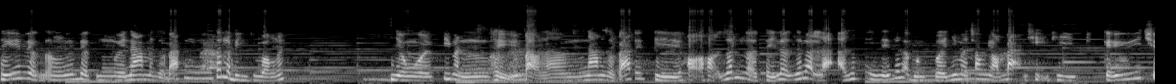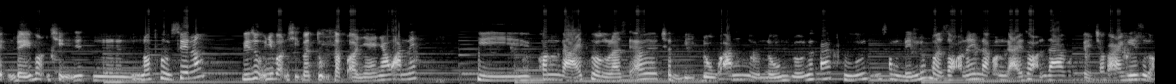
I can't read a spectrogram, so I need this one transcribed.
thấy cái việc cái việc người nam mà rửa bát rất là bình thường ấy. Nhiều người khi mà thấy bảo là nam rửa bát ấy thì họ họ rất là thấy là rất là lạ rất là thấy rất là buồn cười. Nhưng mà trong nhóm bạn chị thì cái chuyện đấy bọn chị nó thường xuyên lắm. Ví dụ như bọn chị mà tụ tập ở nhà nhau ăn ấy thì con gái thường là sẽ chuẩn bị đồ ăn rồi nấu nướng các thứ. Xong đến lúc mà dọn ấy là con gái dọn ra để cho các anh ấy rửa.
